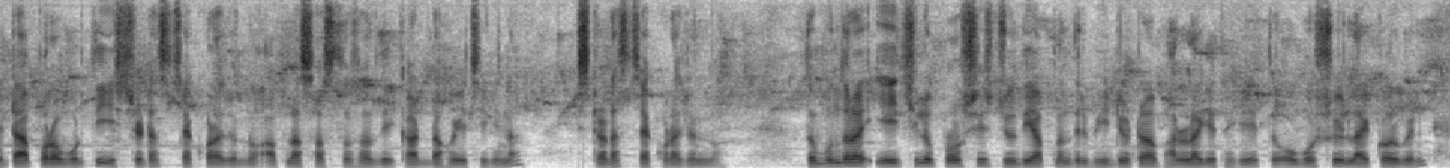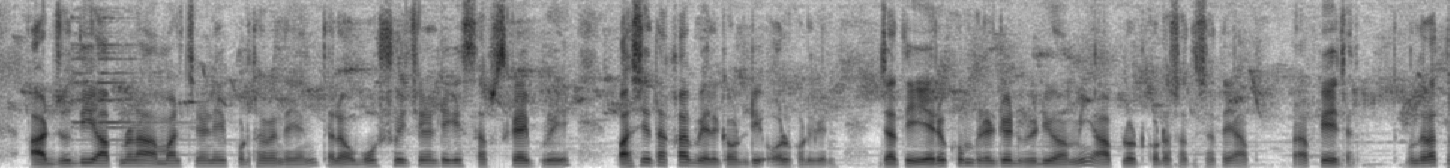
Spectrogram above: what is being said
এটা পরবর্তী স্ট্যাটাস চেক করার জন্য, আপনার স্বাস্থ্যসাথী কার্ডটা হয়েছে কিনা স্ট্যাটাস চেক করার জন্য। তো বন্ধুরা, এই ছিল প্রসেস যদি আপনাদের ভিডিওটা ভালো লাগে থাকে, তো অবশ্যই লাইক করবেন। আর যদি আপনারা আমার চ্যানেলে প্রথমে দেখেন, তাহলে অবশ্যই চ্যানেলটিকে সাবস্ক্রাইব করে পাশে থাকা বেল আইকনটি অল করবেন যাতে এরকম রিলেটেড ভিডিও আমি আপলোড করার সাথে সাথে আপনারা পেয়ে যান। বন্ধুরা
